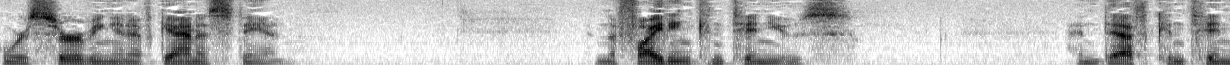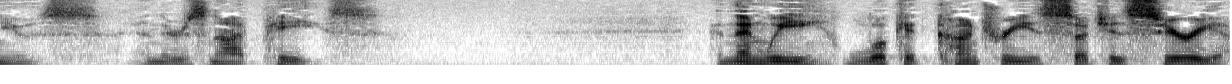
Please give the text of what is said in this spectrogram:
who are serving in Afghanistan. And the fighting continues, and death continues, and there's not peace. And then we look at countries such as Syria,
